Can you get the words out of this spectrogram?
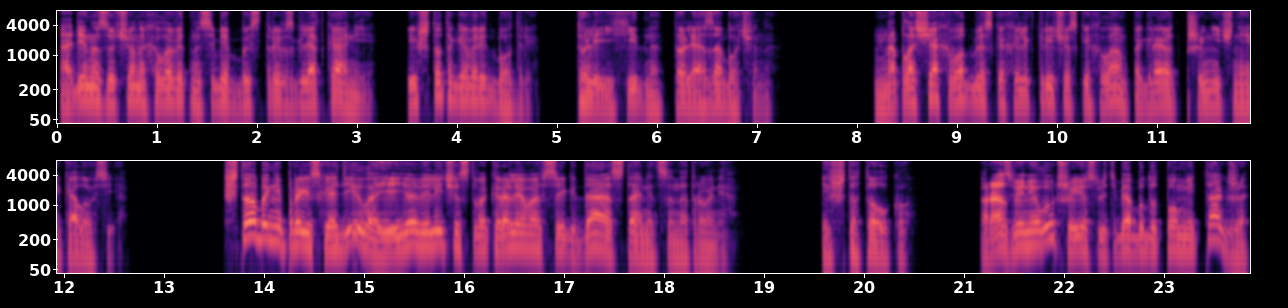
Один из ученых ловит на себе быстрый взгляд Каньи и что-то говорит Бодри, то ли ехидно, то ли озабоченно. На плащах в отблесках электрических ламп играют пшеничные колосья. Что бы ни происходило, ее величество королева всегда останется на троне. И что толку? Разве не лучше, если тебя будут помнить так же,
